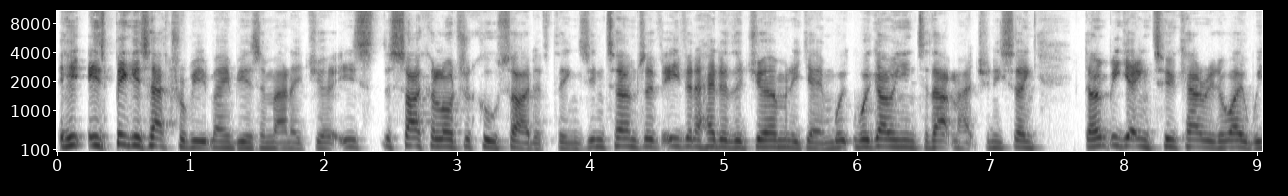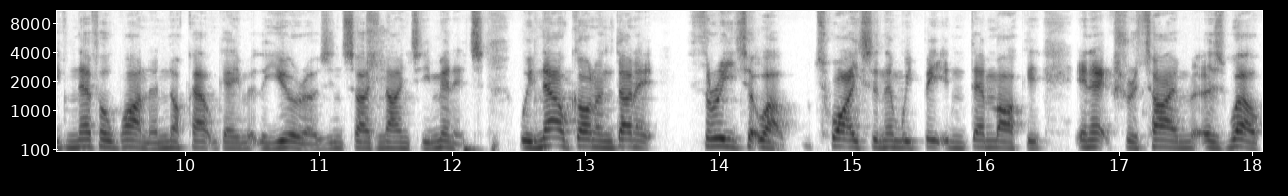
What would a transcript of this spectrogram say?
his biggest attribute, maybe as a manager, is the psychological side of things. In terms of even ahead of the Germany game, we're going into that match, and he's saying, "Don't be getting too carried away. We've never won a knockout game at the Euros inside 90 minutes. We've now gone and done it three to well twice and then we've beaten denmark in, extra time as well.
